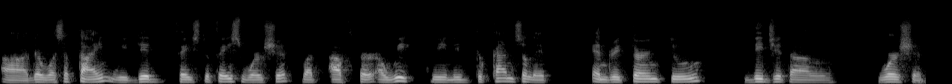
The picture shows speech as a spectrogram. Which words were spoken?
Uh, there was a time we did face to face worship, but after a week, we need to cancel it and return to digital worship,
